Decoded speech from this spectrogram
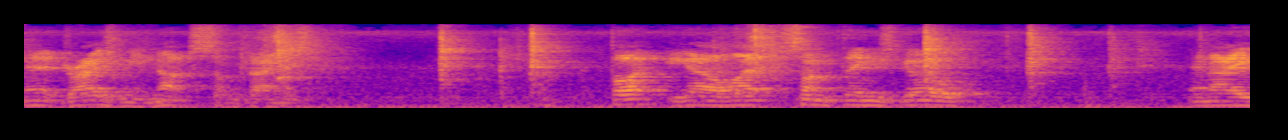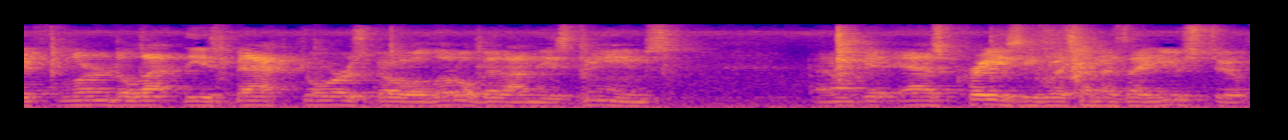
And it drives me nuts sometimes. But you gotta let some things go. And I've learned to let these back doors go a little bit on these games. I don't get as crazy with them as I used to.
